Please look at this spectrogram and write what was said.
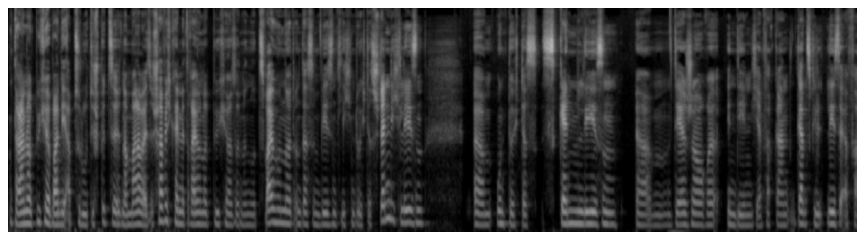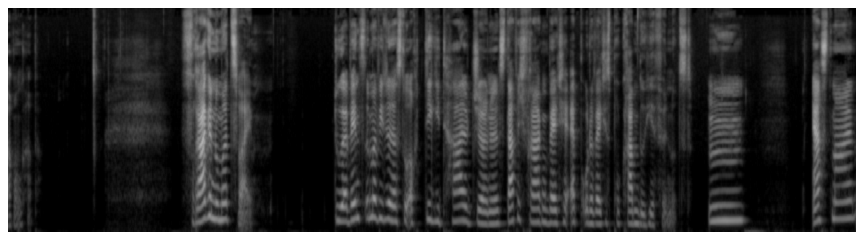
300 Bücher waren die absolute Spitze. Normalerweise schaffe ich keine 300 Bücher, sondern nur 200 und das im Wesentlichen durch das Ständiglesen ähm, und durch das Scan-Lesen ähm, der Genre, in denen ich einfach ganz, ganz viel Leseerfahrung habe. Frage Nummer zwei. Du erwähnst immer wieder, dass du auch digital journals. Darf ich fragen, welche App oder welches Programm du hierfür nutzt? Mm, Erstmal,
